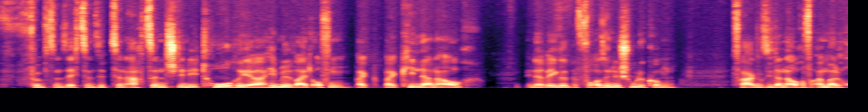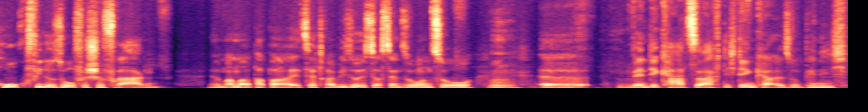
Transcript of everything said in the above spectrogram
15, 16, 17, 18 stehen die Tore ja himmelweit offen, bei, bei Kindern auch. In der Regel, bevor sie in die Schule kommen, fragen sie dann auch auf einmal hochphilosophische Fragen. Ne, Mama, Papa etc., wieso ist das denn so und so? Mhm. Äh, wenn Descartes sagt, ich denke, also bin ich,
